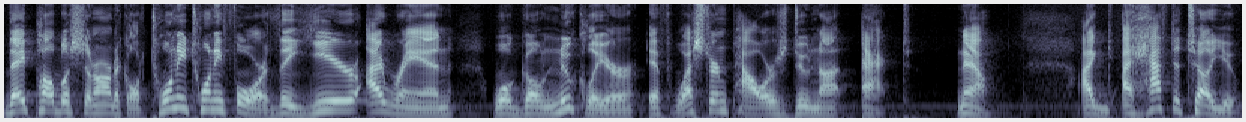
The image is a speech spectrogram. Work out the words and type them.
They published an article 2024, the year Iran will go nuclear if Western powers do not act. Now, I, I have to tell you,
